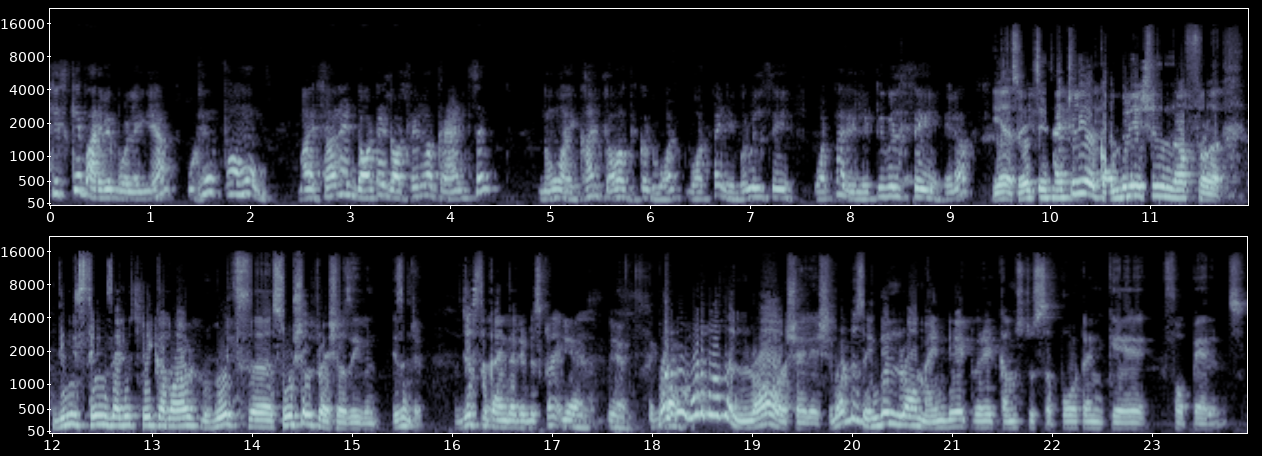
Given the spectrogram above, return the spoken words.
किसके बारे में बोलेंगे हम whom for whom my son and daughter daughter-in-law grandson no i can't talk because what what my neighbor will say what my relative will say you know Yeah, so it's, it's actually a combination of uh, these things that you speak about with uh, social pressures, even, isn't it? Just the kind that you described. Yeah, yes What about, what about the law, Shailesh? What does Indian law mandate when it comes to support and care for parents?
